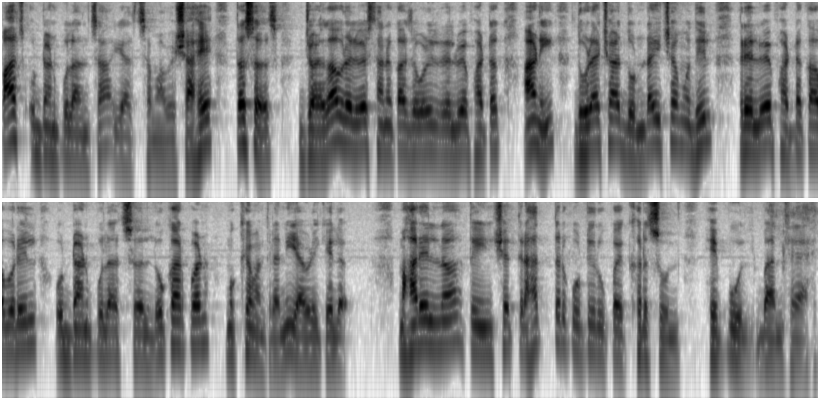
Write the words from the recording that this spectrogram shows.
पाच उड्डाणपुलांचा यात समावेश आहे. तसंच जळगाव रेल्वे स्थानकाजवळील रेल्वे फाटक आणि धुळ्याच्या दोंडाईच्या मधील रेल्वे फाटकावरील उड्डाणपुलाचं लोकार्पण मुख्यमंत्र्यांनी यावेळी केलं. महारेलनं तीनशे त्र्याहत्तर कोटी रुपये खर्चून हे पूल बांधले आहेत.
